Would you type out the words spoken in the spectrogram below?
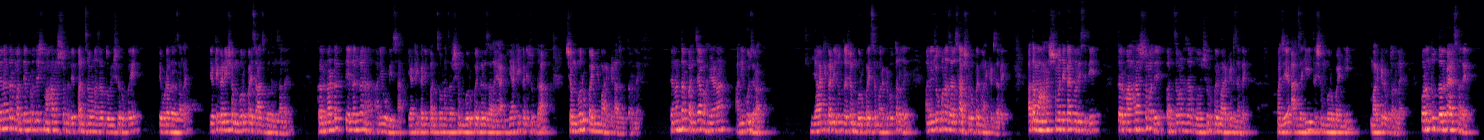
त्यानंतर मध्य प्रदेश महाराष्ट्रामध्ये पंचावन्न हजार दोनशे रुपये एवढा दर झाला आहे या ठिकाणी शंभर रुपयाचा आज बदल झाला आहे कर्नाटक तेलंगणा आणि ओडिसा या ठिकाणी पंचावन्न हजार शंभर रुपये दर झाला आहे आणि या ठिकाणी सुद्धा शंभर रुपयांनी मार्केट आज उतरलंय. त्यानंतर पंजाब हरियाणा आणि गुजरात. या ठिकाणी सुद्धा शंभर रुपयाचं मार्केट उतरलंय आणि चोपन्न हजार सहाशे रुपये मार्केट झालंय. आता महाराष्ट्रामध्ये काय परिस्थिती? आहे तर महाराष्ट्रामध्ये पंचावन्न हजार दोनशे रुपये मार्केट झालंय. म्हणजे आजही इथं शंभर रुपयांनी मार्केट उतरलंय. परंतु दर काय असणार आहे?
